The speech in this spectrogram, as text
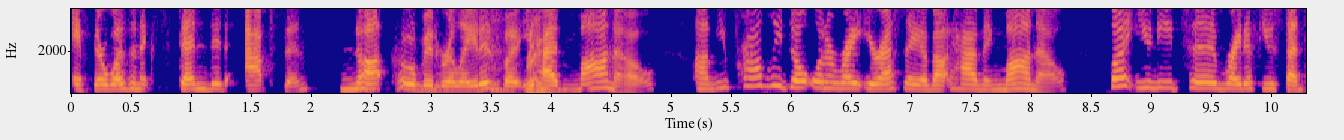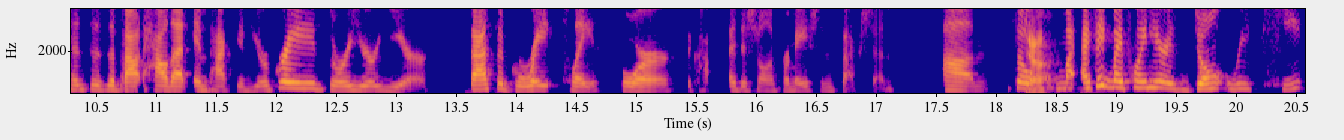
if there was an extended absence, not COVID related, but you right. had mono, um, you probably don't want to write your essay about having mono, but you need to write a few sentences about how that impacted your grades or your year. That's a great place for the additional information section. Um, so yeah. my, I think my point here is don't repeat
